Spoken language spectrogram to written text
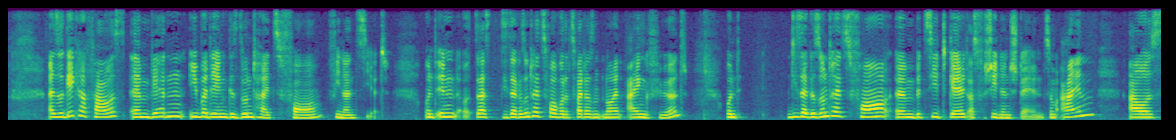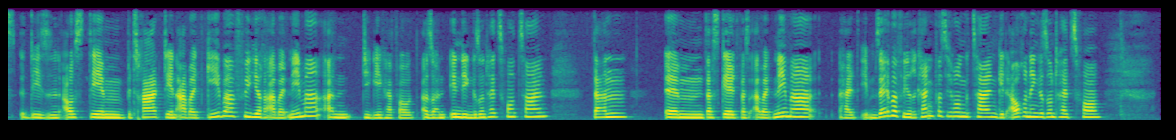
Also GKVs ähm, werden über den Gesundheitsfonds finanziert. Und in, das, dieser Gesundheitsfonds wurde 2009 eingeführt. Und dieser Gesundheitsfonds ähm, bezieht Geld aus verschiedenen Stellen. Zum einen aus, diesen, aus dem Betrag, den Arbeitgeber für ihre Arbeitnehmer an die GKV, also an, in den Gesundheitsfonds zahlen. Dann ähm, das Geld, was Arbeitnehmer halt eben selber für ihre Krankenversicherung zahlen, geht auch in den Gesundheitsfonds.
